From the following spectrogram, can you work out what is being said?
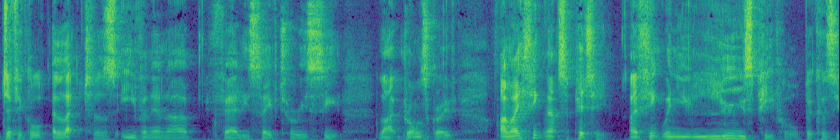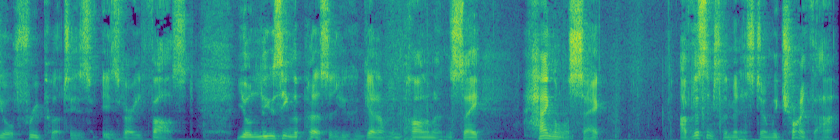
difficult electors, even in a fairly safe Tory seat like Bromsgrove. And I think that's a pity. I think when you lose people because your throughput is, is very fast, you're losing the person who can get up in Parliament and say, hang on a sec, I've listened to the minister and we tried that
